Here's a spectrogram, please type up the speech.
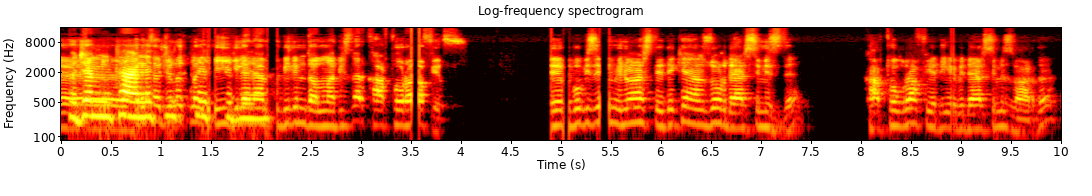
Hocam eee, internetin haritacılıkla ilgilenen bilim dalına bizler kartografyayız. E, bu bizim üniversitedeki en zor dersimizdi. Kartografya diye bir dersimiz vardı.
